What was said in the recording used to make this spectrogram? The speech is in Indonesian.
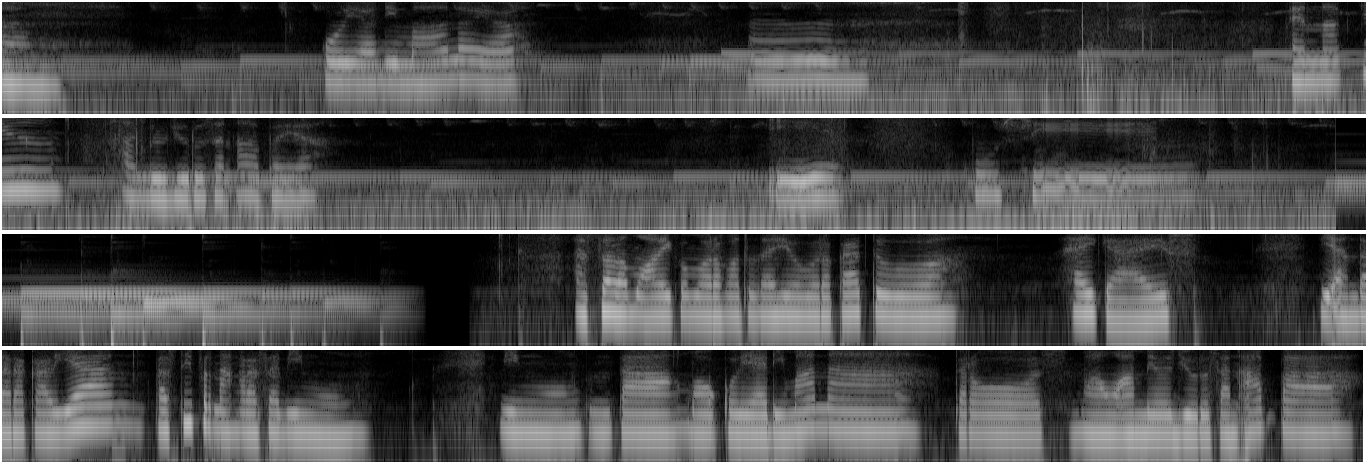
Hmm, kuliah di mana ya? Hmm, enaknya ambil jurusan apa ya? Ih, pusing. Assalamualaikum warahmatullahi wabarakatuh. Hai guys. Di antara kalian pasti pernah ngerasa bingung. Bingung tentang mau kuliah di mana, terus mau ambil jurusan apa.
